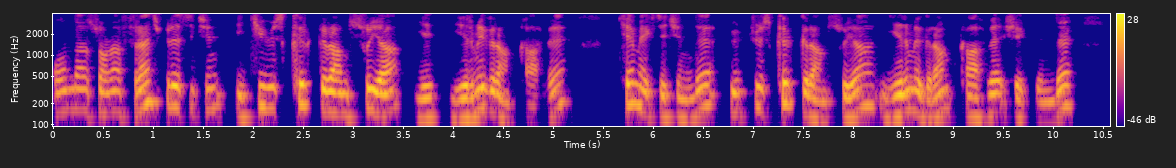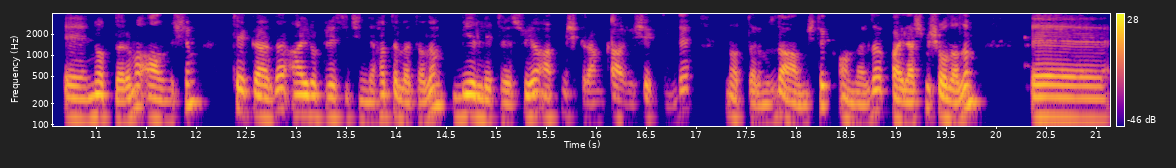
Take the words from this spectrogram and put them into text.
ondan sonra French press için 240 gram suya 20 gram kahve. Chemex için de 340 gram suya 20 gram kahve şeklinde e, notlarımı almışım. Tekrar da Aeropress için de hatırlatalım. 1 litre suya 60 gram kahve şeklinde notlarımızı da almıştık. Onları da paylaşmış olalım. E,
